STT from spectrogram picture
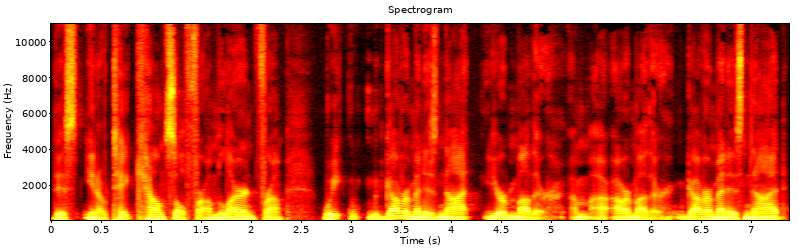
this, you know, take counsel from, learn from. we government is not your mother, um, our mother. Government is not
